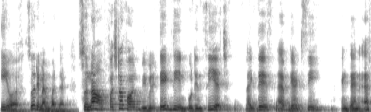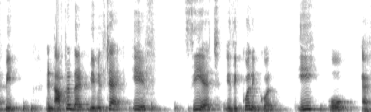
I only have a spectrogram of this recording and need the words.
eof so remember that. So now first of all we will take the input in ch like this f get c and then fp and after that we will check if ch is equal equal eof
